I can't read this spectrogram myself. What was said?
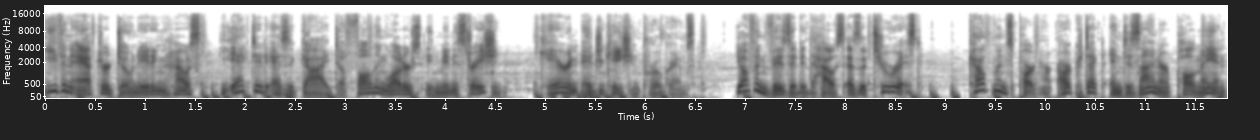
Even after donating the house, he acted as a guide to Falling Water's administration, care, and education programs. He often visited the house as a tourist. Kaufmann's partner, architect and designer Paul Mayén,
